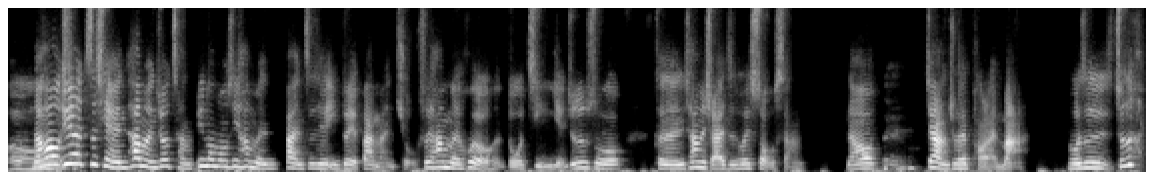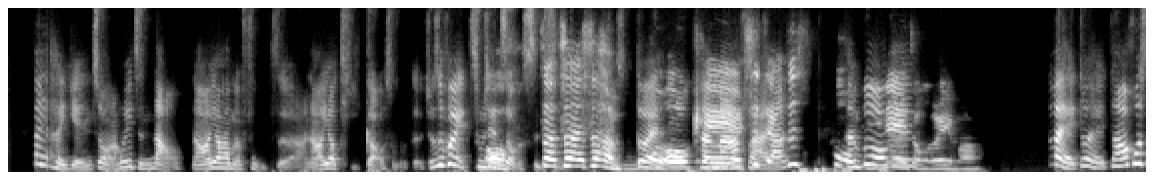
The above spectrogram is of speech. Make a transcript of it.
嗯，然后因为之前他们就常运动中心，他们办这些营队也办蛮久，所以他们会有很多经验，就是说可能他们小孩子会受伤，然后嗯家长就会跑来骂，或是就是会很严重啊，会一直闹，然后要他们负责啊，然后要提告什么的，就是会出现哦这种事情。这真的是很对不 OK，很麻是怎样？是破很不 OK 那一种而已吗？对对，然后或是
